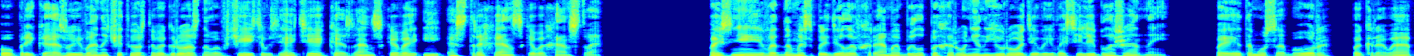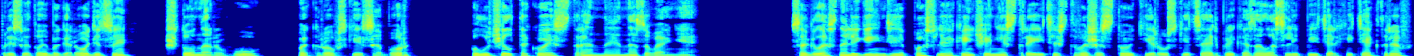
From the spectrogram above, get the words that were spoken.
по приказу Ивана IV Грозного в честь взятия Казанского и Астраханского ханства. Позднее в одном из пределов храма был похоронен юродивый Василий Блаженный. Поэтому собор Покрова Пресвятой Богородицы, что на рву, Покровский собор, получил такое странное название. Согласно легенде, после окончания строительства жестокий русский царь приказал ослепить архитекторов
